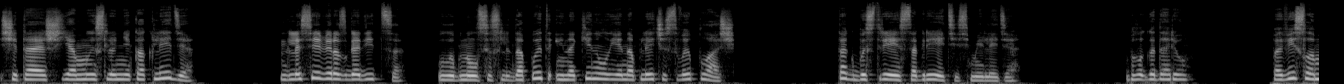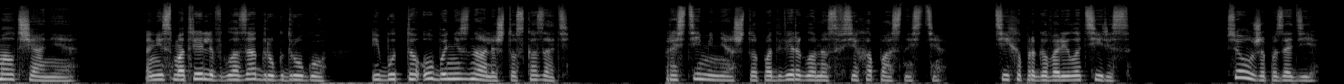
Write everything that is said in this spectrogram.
«Считаешь, я мыслю не как леди?» «Для севера сгодится», — улыбнулся следопыт и накинул ей на плечи свой плащ. «Так быстрее согреетесь, миледи». «Благодарю». Повисло молчание. Они смотрели в глаза друг другу, и будто оба не знали, что сказать. «Прости меня, что подвергла нас всех опасности», — тихо проговорила Тирис. «Все уже позади»,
